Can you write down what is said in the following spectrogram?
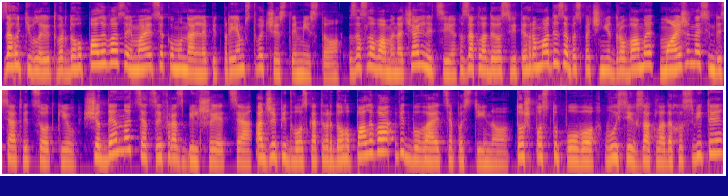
Заготівлею твердого палива займається комунальне підприємство Чисте місто. За словами начальниці, заклади освіти громади забезпечені дровами майже на 70%. Щоденно ця цифра збільшується, адже підвозка твердого палива відбувається постійно. Тож поступово в усіх закладах освіти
